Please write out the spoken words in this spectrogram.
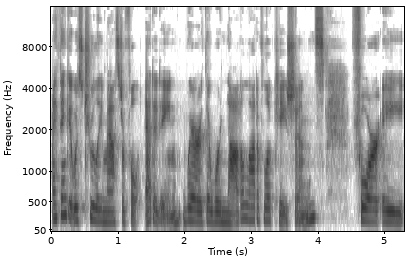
I think it was truly masterful editing where there were not a lot of locations for a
